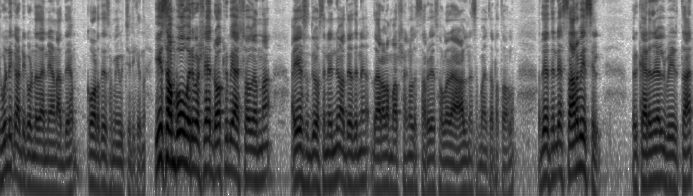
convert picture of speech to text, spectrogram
ചൂണ്ടിക്കാട്ടിക്കൊണ്ട് തന്നെയാണ് അദ്ദേഹം കോടതിയെ സമീപിച്ചിരിക്കുന്നത്. ഈ സംഭവം ഒരുപക്ഷേ ഡോക്ടർ ബി അശോക് എന്ന ഐ എസ് ഉദ്യോഗസ്ഥൻ എന്നും അദ്ദേഹത്തിന് ധാരാളം വർഷങ്ങൾ സർവീസ് ഉള്ള ഒരാളിനെ സംബന്ധിച്ചിടത്തോളം. അദ്ദേഹത്തിന്റെ സർവീസിൽ ഒരു കരുതലിൽ വീഴ്ത്താൻ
